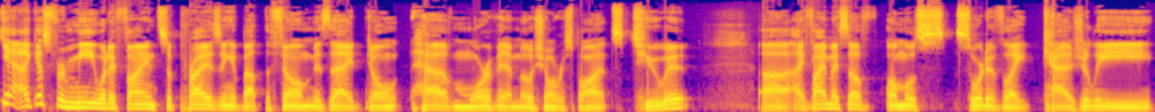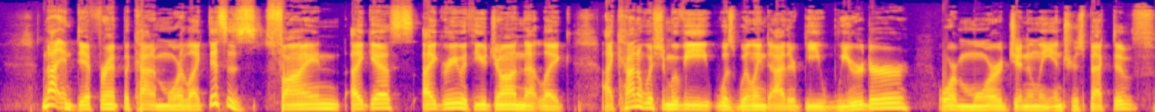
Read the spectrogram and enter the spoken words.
yeah, I guess for me, what I find surprising about the film is that I don't have more of an emotional response to it. Uh, I find myself almost sort of like casually, not indifferent, but kind of more like this is fine. I guess I agree with you, John, that like I kind of wish the movie was willing to either be weirder or more genuinely introspective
